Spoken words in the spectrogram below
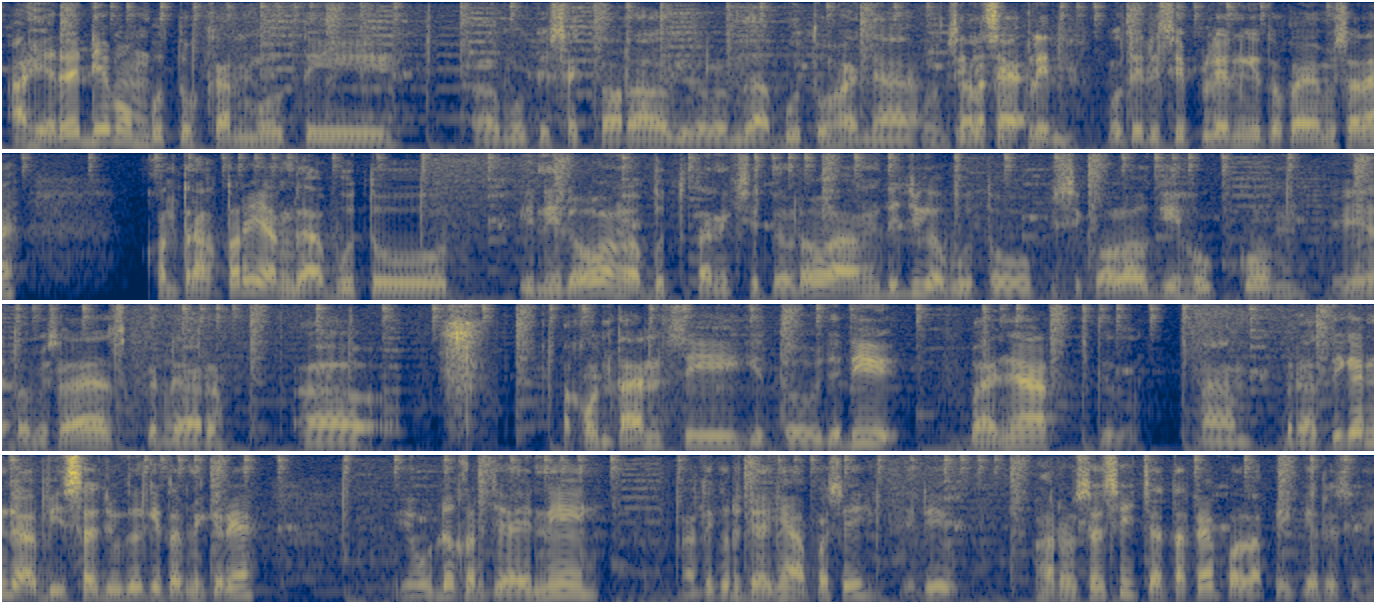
akhirnya dia membutuhkan multi eh, multisektoral gitu loh. Nggak butuh hanya kayak Multidisiplin. multidisiplin gitu. Kayak misalnya kontraktor yang nggak butuh ini doang nggak butuh teknik sipil doang. Dia juga butuh psikologi hukum. Iya. atau misalnya sekedar eh, akuntansi gitu. Jadi banyak gitu. Nah berarti kan nggak bisa juga kita mikirnya ya udah kerja ini nanti kerjanya apa sih? Jadi harusnya sih cetaknya pola pikir sih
